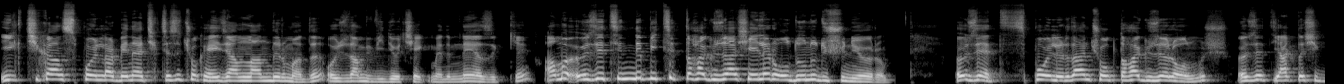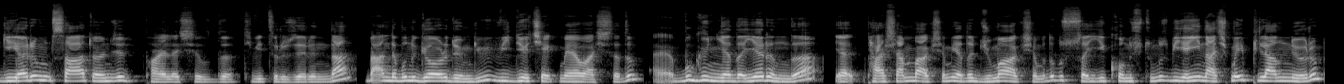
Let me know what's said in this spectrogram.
İlk çıkan spoilerlar beni açıkçası çok heyecanlandırmadı. O yüzden bir video çekmedim ne yazık ki. Ama özetinde bir tık daha güzel şeyler olduğunu düşünüyorum. Özet spoiler'dan çok daha güzel olmuş. Özet yaklaşık yarım saat önce paylaşıldı Twitter üzerinden. Ben de bunu gördüğüm gibi video çekmeye başladım. Ee, Bugün ya da yarın da ya perşembe akşamı ya da cuma akşamı da bu sayıyı konuştuğumuz bir yayın açmayı planlıyorum.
